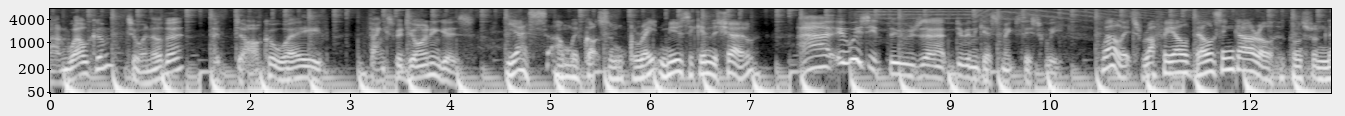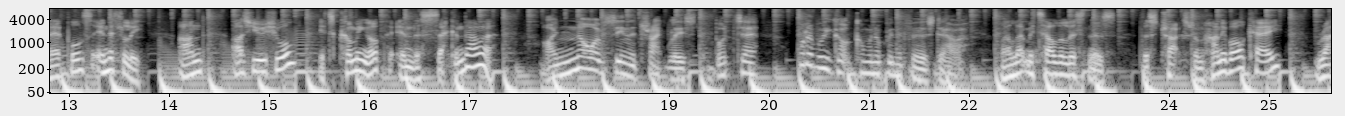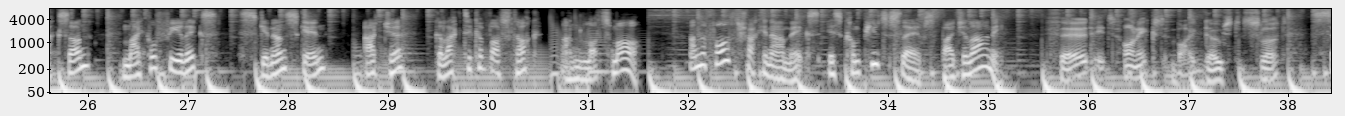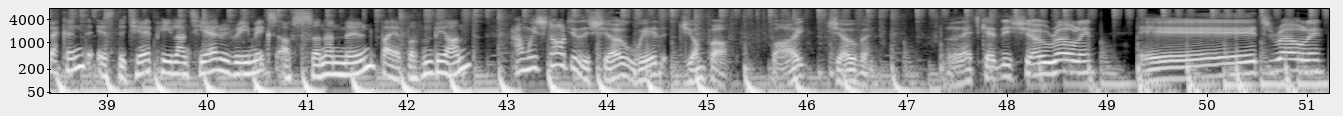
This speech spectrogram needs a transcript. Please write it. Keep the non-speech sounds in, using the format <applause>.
And welcome to another A Darker Wave. Thanks for joining us. Yes, and we've got some great music in the show. Uh, who is it who's uh, doing the guest mix this week? Well, it's Rafael Del Zingaro who comes from Naples in Italy. And as usual, it's coming up in the second hour. I know I've seen the track list, but uh, what have we got coming up in the first hour? Well, let me tell the listeners there's tracks from Hannibal K, Raxon, Michael Felix, Skin on Skin, Aadja, Galactika Vostock, and lots more. And the fourth track in our mix is Computer Slaves by Jelani. Third, it's Onyx by Ghost Slut. Second is the JP Lantieri remix of Sun and Moon by Above and Beyond. And we're starting the show with Jump Off by Jovonn. Let's get this show rolling. It's rolling.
